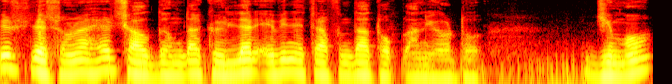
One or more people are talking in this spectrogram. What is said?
Bir süre sonra her çaldığımda köylüler evin etrafında toplanıyordu. Cimo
